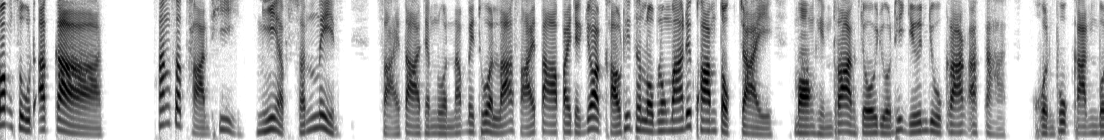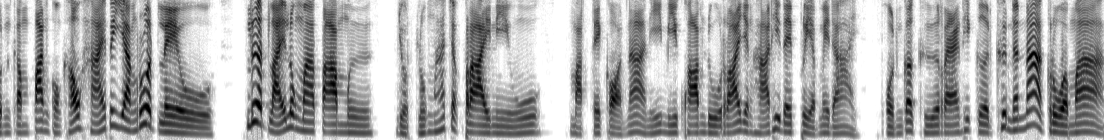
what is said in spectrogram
ต้องสูดอากาศ ทั้งสถานที่เงียบสนิทสายตาจำนวนนับไม่ถ้วนละสายตาไปจากยอดเขาที่ถล่มลงมาด้วยความตกใจ มองเห็นร่างโจหยวนที่ยืนอยู่กลางอากาศขนผู้กันบนกำปั้นของเขาหายไปอย่างรวดเร็ว เลือดไหลลงมาตามมือ หยดลงมาจากปลายนิ้ว หมัดในก่อนหน้านี้มีความดุร้ายอย่างหาที่ได้เปรียบไม่ได้ ผลก็คือแรงที่เกิดขึ้นนั้นน่ากลัวมาก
